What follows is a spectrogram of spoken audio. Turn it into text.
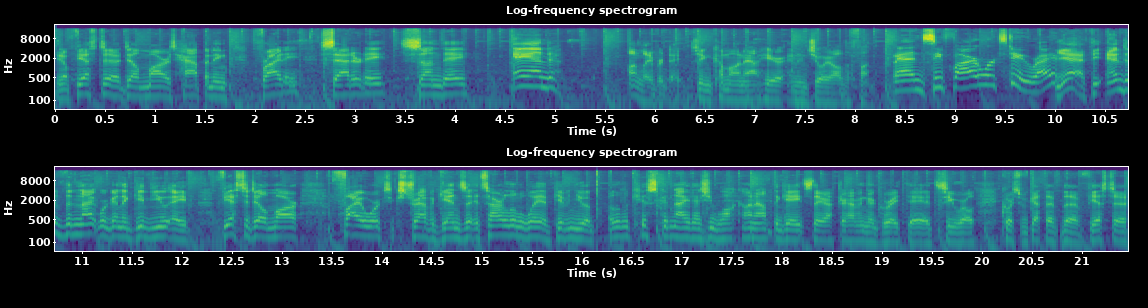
You know, Fiesta Del Mar is happening Friday, Saturday, Sunday, and on Labor Day. So you can come on out here and enjoy all the fun. And see fireworks too, right? Yeah, at the end of the night, we're going to give you a Fiesta Del Mar fireworks extravaganza. It's our little way of giving you a, a little kiss goodnight as you walk on out the gates there after having a great day at SeaWorld. Of course, we've got the, the Fiesta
